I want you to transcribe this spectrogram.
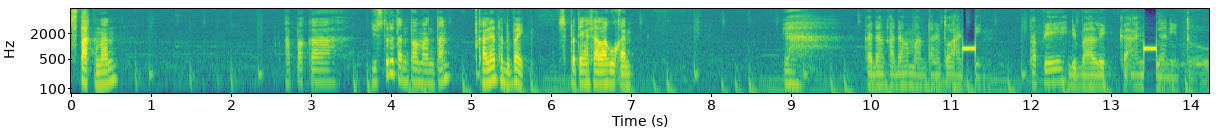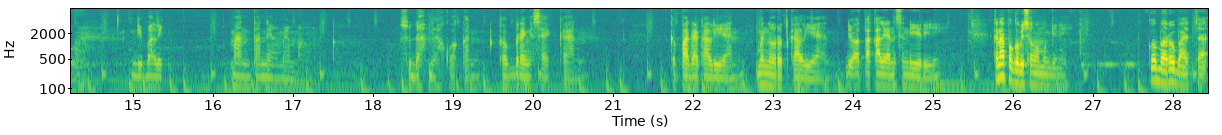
stagnan? Apakah justru tanpa mantan kalian lebih baik? seperti yang saya lakukan ya kadang-kadang mantan itu anjing tapi dibalik keanjingan itu dibalik mantan yang memang sudah melakukan kebrengsekan kepada kalian menurut kalian di otak kalian sendiri kenapa gue bisa ngomong gini? Gue baru baca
